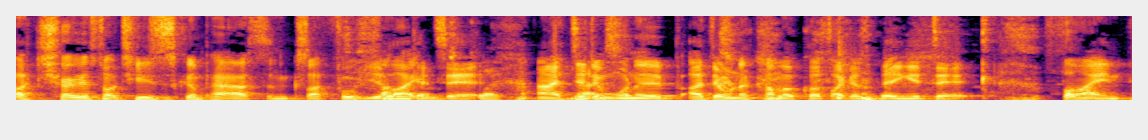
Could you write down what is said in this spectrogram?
I chose not to use this comparison because I thought you liked it, and I didn't want to I didn't want to come across like as being a dick. Fine,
